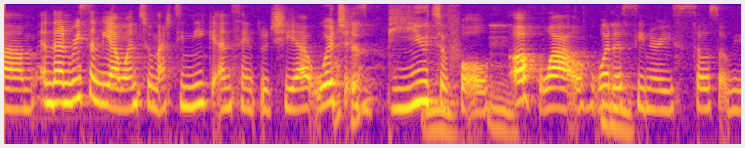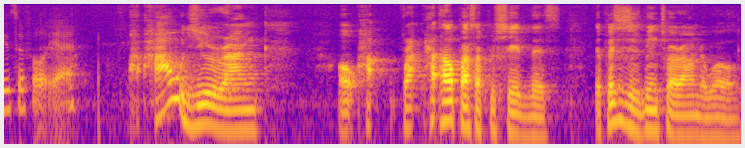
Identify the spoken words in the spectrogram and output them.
Um, and then recently I went to Martinique and Saint Lucia, which Okay. is beautiful. Mm. Oh wow, what a Mm. scenery! So so beautiful. Yeah. How would you rank, or ho- ra- help us appreciate this, the places you've been to around the world?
